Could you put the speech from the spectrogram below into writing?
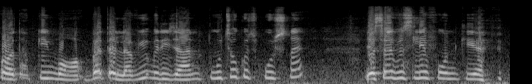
बहुत आपकी मोहब्बत है लव यू मेरी जान। पूछो कुछ पूछना है? या सिर्फ़ इसलिए फ़ोन किया है?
